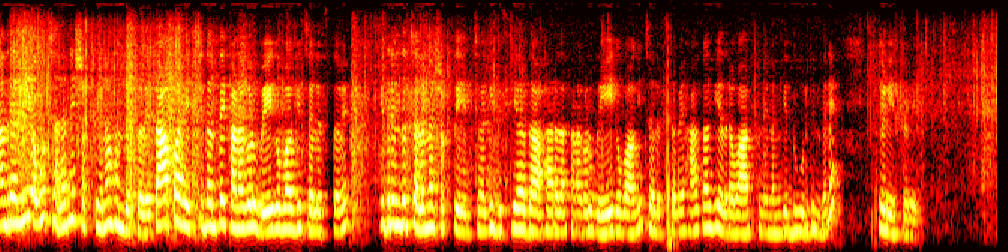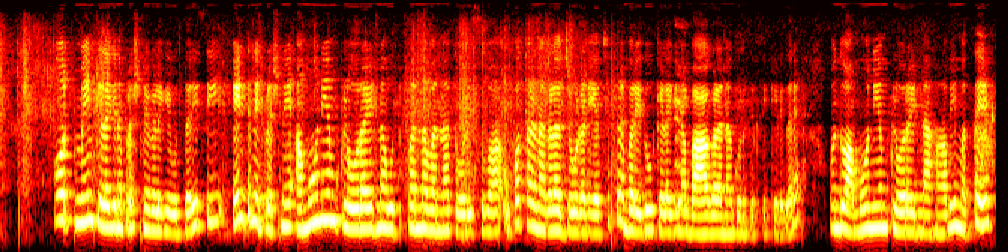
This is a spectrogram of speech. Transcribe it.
ಅಂದರೆ ಅಲ್ಲಿ ಅವು ಚಲನೆ ಶಕ್ತಿಯನ್ನು ಹೊಂದಿರ್ತವೆ. ತಾಪ ಹೆಚ್ಚಿದಂತೆ ಕಣಗಳು ವೇಗವಾಗಿ ಚಲಿಸ್ತವೆ. ಇದರಿಂದ ಚಲನ ಶಕ್ತಿ ಹೆಚ್ಚಾಗಿ ಬಿಸಿಯಾದ ಆಹಾರದ ಕಣಗಳು ವೇಗವಾಗಿ ಚಲಿಸ್ತವೆ. ಹಾಗಾಗಿ ಅದರ ವಾಸನೆ ನಮಗೆ ದೂರದಿಂದಲೇ ತಿಳಿಯುತ್ತದೆ. ಫೋರ್ತ್ ಮೇನ್ ಕೆಳಗಿನ ಪ್ರಶ್ನೆಗಳಿಗೆ ಉತ್ತರಿಸಿ, ಎಂಟನೇ ಪ್ರಶ್ನೆ, ಅಮೋನಿಯಂ ಕ್ಲೋರೈಡ್ನ ಉತ್ಪನ್ನವನ್ನು ತೋರಿಸುವ ಉಪಕರಣಗಳ ಜೋಡಣೆಯ ಚಿತ್ರ ಬರೆದು ಕೆಳಗಿನ ಭಾಗಗಳನ್ನು ಗುರುತಿಸಿ ಕೇಳಿದರೆ, ಒಂದು ಅಮೋನಿಯಂ ಕ್ಲೋರೈಡ್ನ ಹಾವಿ ಮತ್ತು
